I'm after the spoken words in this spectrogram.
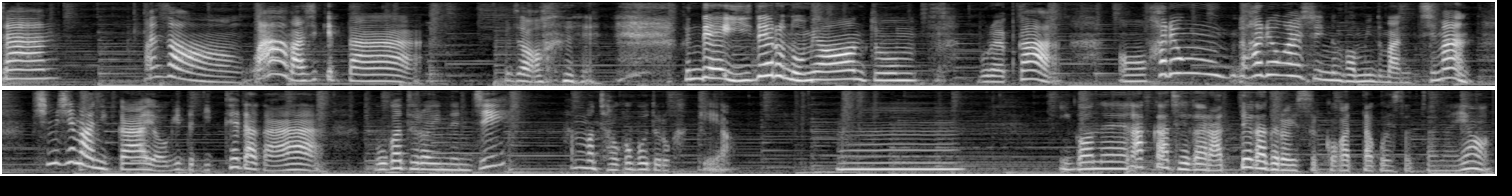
짠! 완성! 와 맛있겠다 그죠? 근데 이대로 놓으면 좀 뭐랄까 어, 활용, 활용할 수 있는 범위도 많지만 심심하니까 여기 밑에다가 뭐가 들어있는지 한번 적어보도록 할게요. 음, 이거는 아까 제가 라떼가 들어있을 것 같다고 했었잖아요.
